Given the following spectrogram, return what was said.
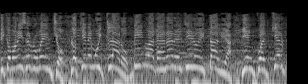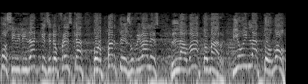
Y como dice Rubencho, lo tiene muy claro. Vino a ganar el Giro de Italia. Y en cualquier posibilidad que se le ofrezca por parte de sus rivales, la va a tomar. Y hoy la tomó.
